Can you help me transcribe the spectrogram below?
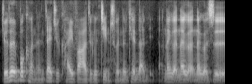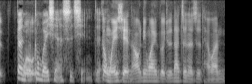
绝对不可能再去开发这个仅存的天然林了。那个、那个、那个是更更危险的事情，对，更危险。然后另外一个就是，那真的是台湾。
